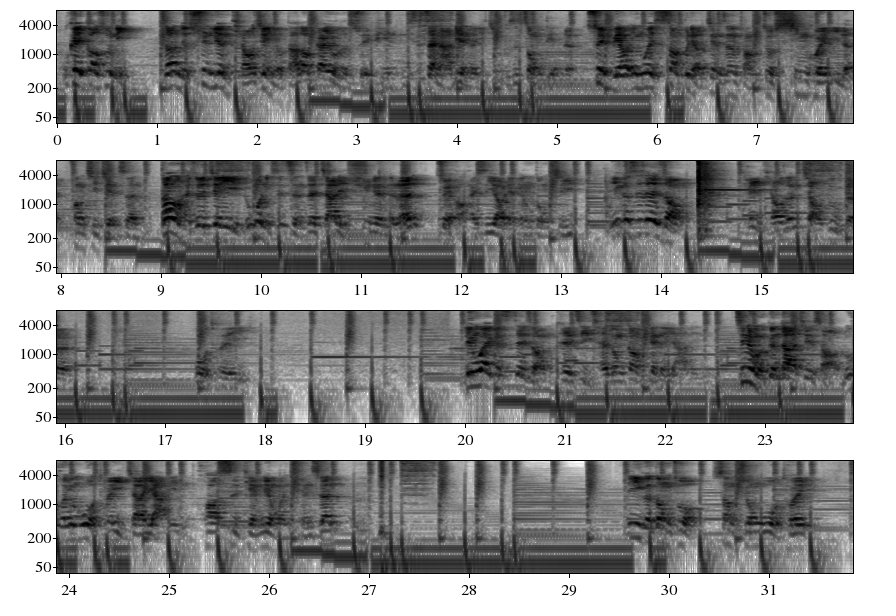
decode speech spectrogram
我可以告诉你，只要你的训练条件有达到该有的水平，你是在哪练的已经不是重点了。所以不要因为上不了健身房就心灰意冷，放弃健身。当然，还是会建议，如果你是只能在家里训练的人，最好还是要两样东西，一个是这种可以调整角度的卧推椅。另外一个是这种可以自己拆装杠片的哑铃。今天我跟大家介绍如何用卧推椅加哑铃，花四天练完全身。第一个动作，上胸卧推。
